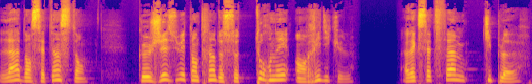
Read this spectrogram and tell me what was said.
là, dans cet instant, que Jésus est en train de se tourner en ridicule avec cette femme qui pleure,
